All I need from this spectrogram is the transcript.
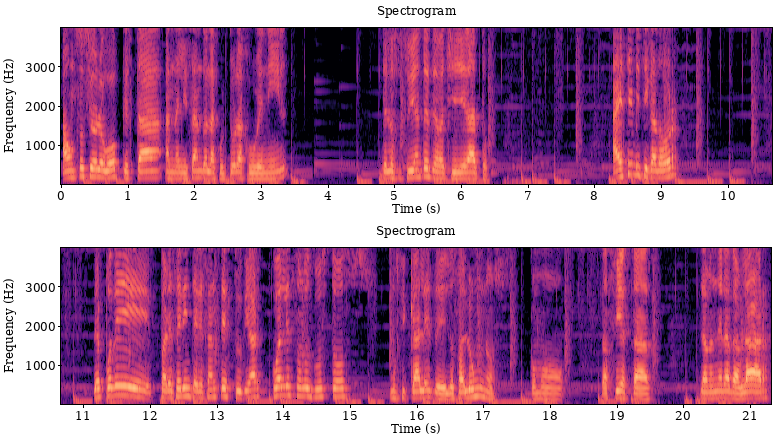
a un sociólogo que está analizando la cultura juvenil de los estudiantes de bachillerato. A este investigador le puede parecer interesante estudiar cuáles son los gustos musicales de los alumnos, como las fiestas, la manera de hablar,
